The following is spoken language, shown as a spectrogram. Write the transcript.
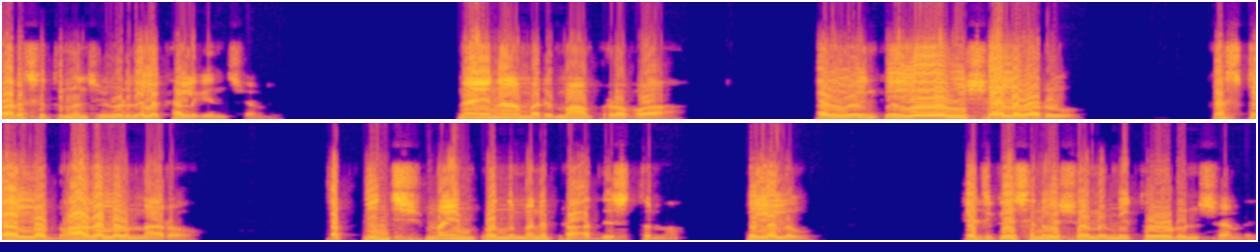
పరిస్థితుల నుంచి విడుదల కలిగించండి. నైనా మరి మా ప్రభా అది ఇంకా ఏ విషయాల వారు కష్టాల్లో బాధలో ఉన్నారో తప్పించి మయం పొందమని ప్రార్థిస్తున్నాం. పిల్లలు ఎడ్యుకేషన్ విషయంలో మీ తోడుంచండి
